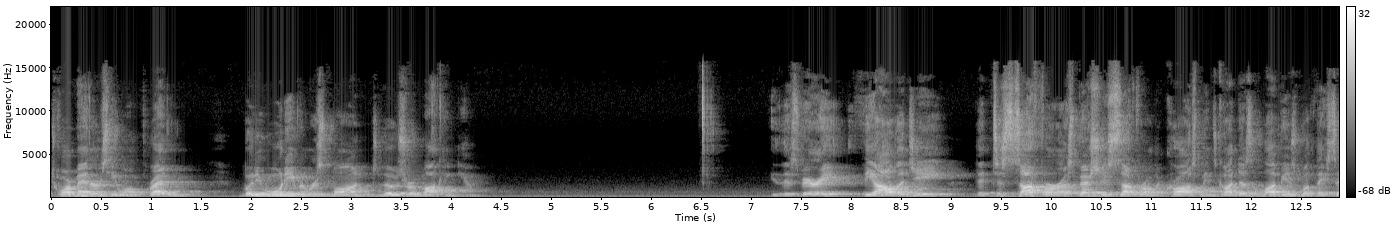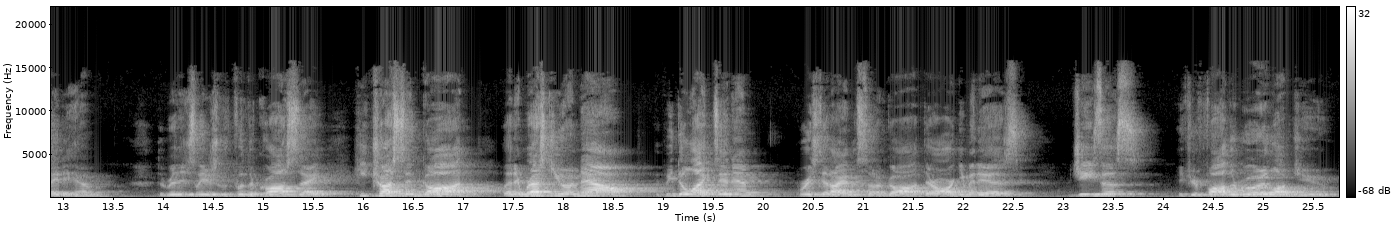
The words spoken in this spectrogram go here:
tormentors he won't threaten, but he won't even respond to those who are mocking him. This very theology that to suffer, especially suffer on the cross, means God doesn't love you, is what they say to him. The religious leaders at the foot of the cross say, He trusts in God, let him rescue him now, if he delights in him, for he said, I am the Son of God. Their argument is, Jesus, if your father really loved you,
